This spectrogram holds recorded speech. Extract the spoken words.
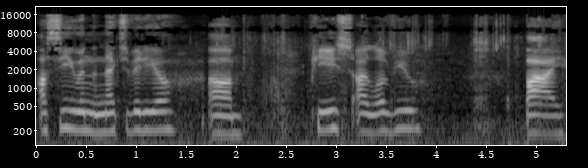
I'll see you in the next video. Um, peace. I love you. Bye.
